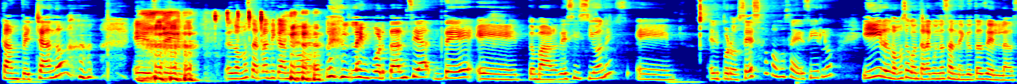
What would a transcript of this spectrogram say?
campechano. Este, les vamos a estar platicando la importancia de eh, tomar decisiones, eh, el proceso, vamos a decirlo, y les vamos a contar algunas anécdotas de las,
